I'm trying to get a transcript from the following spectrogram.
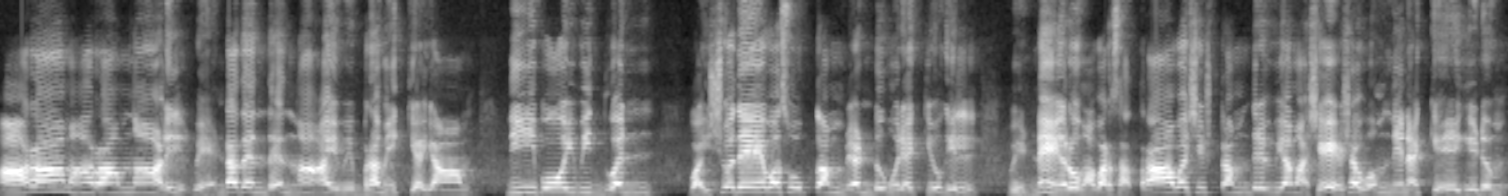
ആറാം ആറാം നാളിൽ വേണ്ടതെന്തെന്നായി വിഭ്രമിക്കയാം. നീ പോയി വിദ്വൻ വൈശ്വദേവ സൂക്തം രണ്ടു മുരയ്ക്കുകിൽ വിണ്ണേറും അവർ സത്രാവശിഷ്ടം ദ്രവ്യമശേഷവും നിനക്കേകിടും.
